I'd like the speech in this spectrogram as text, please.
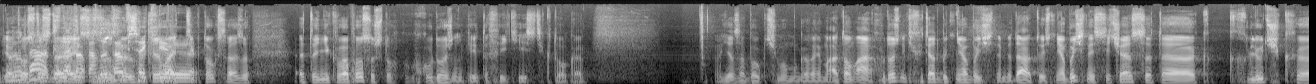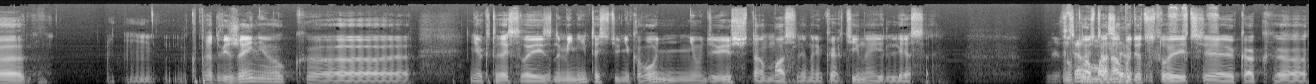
Я ну, просто да, стараюсь да, там, там закрывать всякие... ТикТок сразу. Это не к вопросу, что художники это фейки из ТикТока. Я забыл, к чему мы говорим. О том, а, художники хотят быть необычными, да. То есть необычность сейчас это ключ к, к продвижению, к э, некоторой своей знаменитостью. Никого не удивишь там масляной картиной леса. Ну, ну то есть она будет стоить э, как, э,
